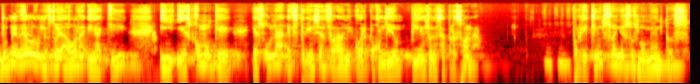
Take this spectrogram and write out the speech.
Yo me veo donde estoy ahora y aquí y, es como que es una experiencia fuera de mi cuerpo cuando yo pienso en esa persona. Porque quién soy en estos momentos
